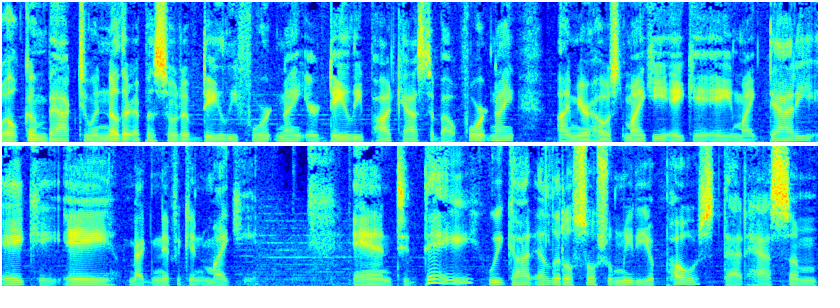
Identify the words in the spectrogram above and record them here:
Welcome back to another episode of Daily Fortnite, your daily podcast about Fortnite. I'm your host, Mikey, aka Mike Daddy, aka Magnificent Mikey. And today we got a little social media post that has some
